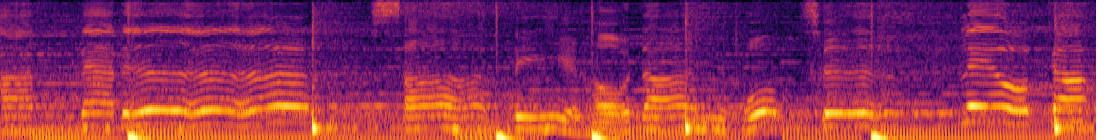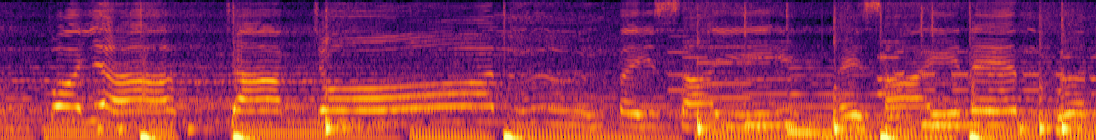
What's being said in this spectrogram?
อันแน่เด้อสาดนี้เฮาได้พบเจอแล้วกะบ่อยากจากจร ไปใส่ให้สายแน่นเพื่อน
